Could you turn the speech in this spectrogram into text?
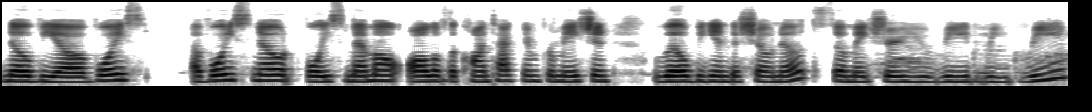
know via voice a voice note, voice memo. All of the contact information will be in the show notes. So make sure you read, read, read.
